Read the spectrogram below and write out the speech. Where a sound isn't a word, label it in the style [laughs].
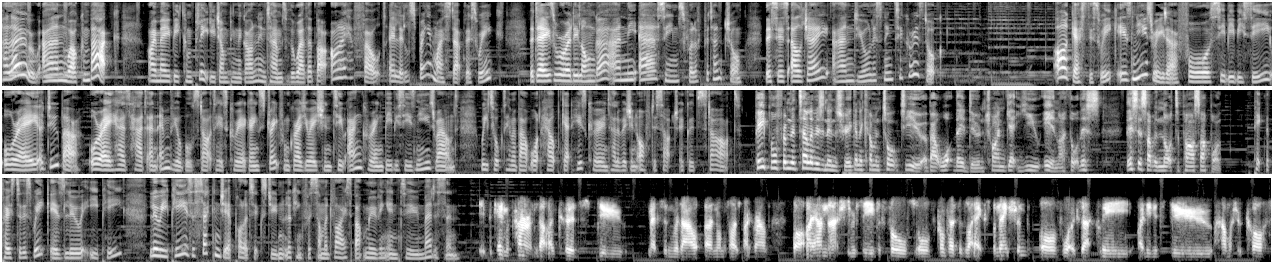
Hello and welcome back. I may be completely jumping the gun in terms of the weather, but I have felt a little spring in my step this week. The days are already longer and the air seems full of potential. This is LJ and you're listening to Careers Talk. Our guest this week is newsreader for CBBC, Ore Oduba. Ore has had an enviable start to his career, going straight from graduation to anchoring BBC's Newsround. We talked to him about what helped get his career in television off to such a good start. People from the television industry are going to come and talk to you about what they do and try and get you in. I thought this this is something not to pass up on. Pick the poster this week is Lou EP. Lou EP is a second year politics student looking for some advice about moving into medicine it became apparent that I could do medicine without a non-science background, but I hadn't actually received a full sort of comprehensive like explanation of what exactly I needed to do, how much it would cost,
